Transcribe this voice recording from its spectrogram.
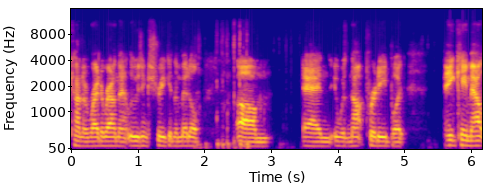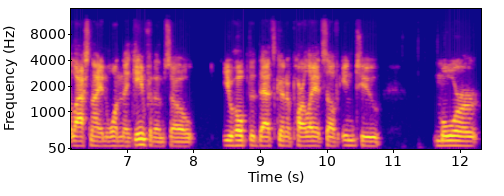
kind of right around that losing streak in the middle. Um, and it was not pretty, but they came out last night and won that game for them. So you hope that that's going to parlay itself into more,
